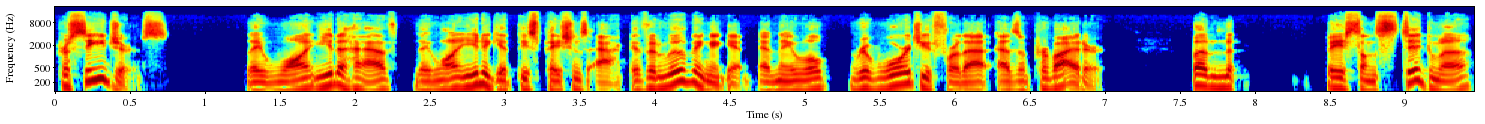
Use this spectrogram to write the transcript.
procedures. They want you to have, they want you to get these patients active and moving again, and they will reward you for that as a provider. But based on stigma,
